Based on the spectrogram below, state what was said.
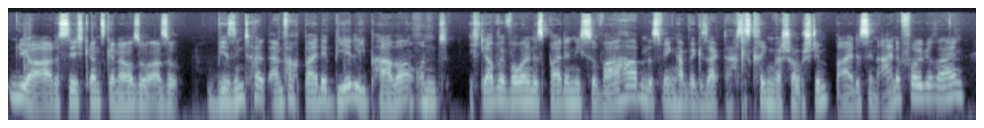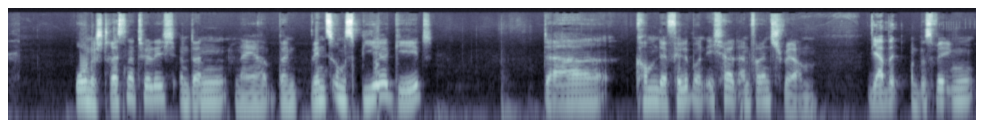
Ja, das sehe ich ganz genauso. Also, wir sind halt einfach beide Bierliebhaber und ich glaube, wir wollen das beide nicht so wahrhaben. Deswegen haben wir gesagt, ach, das kriegen wir schon bestimmt beides in eine Folge rein. Ohne Stress natürlich. Und dann, naja, wenn es ums Bier geht, da kommen der Philipp und ich halt einfach ins Schwärmen. Ja, aber Und deswegen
